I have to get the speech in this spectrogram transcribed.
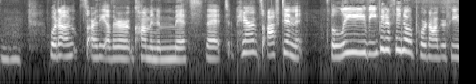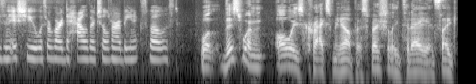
Mm-hmm. What else are the other common myths that parents often believe, even if they know pornography is an issue with regard to how their children are being exposed? Well, this one always cracks me up, especially today. It's like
